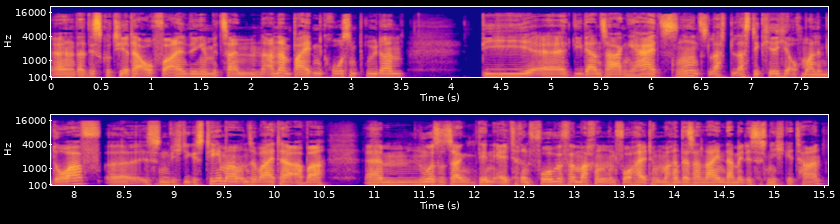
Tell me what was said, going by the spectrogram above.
Äh, da diskutiert er auch vor allen Dingen mit seinen anderen beiden großen Brüdern die, äh, die dann sagen, ja, jetzt, ne, jetzt lass, lass die Kirche auch mal im Dorf, äh, ist ein wichtiges Thema und so weiter, aber ähm, nur sozusagen den Älteren Vorwürfe machen und Vorhaltungen machen, das allein, damit ist es nicht getan.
